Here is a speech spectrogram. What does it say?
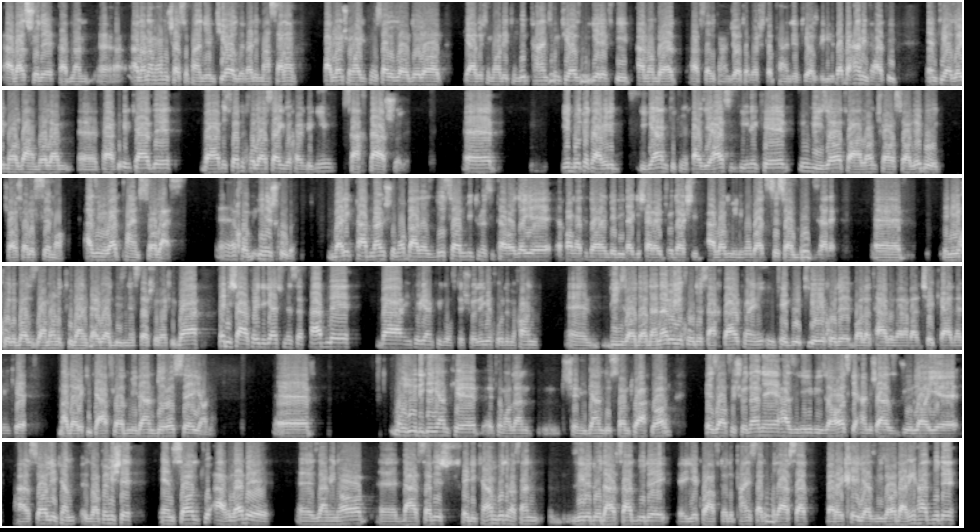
عوض شده. قبلا الان هم همون 65 امتیازه. ولی مثلا قبلا شما اگه 500 هزار دلار گردش مالیتون بود 5 امتیاز می‌گرفتید. الان باید 750 تا باشه تا 5 امتیاز بگیرید. و به همین ترتیب امتیازهای مال و اموال هم تغییر کرده و به صورت خلاصه اگه بخوایم بگیم سختتر شده. یه دو تا تغییر دیگه هم که توی قضیه هست اینه که این ویزا تا الان چهار ساله بود چهار سال سه ماه. از این بعد پنج سال است. خب اینش خوبه. ولی قبلا شما بعد از دو سال می‌تونستید تقاضای اقامت دائم بدید اگه شرایط رو داشتید الان مینیمم باید سه سال بگذره. یعنی خود باز زمان طولانی تری باید business داشته باشید و خیلی شرط های دیگهش مثل قبل و اینطوری هم که گفته شده یه خورده می‌خوان ویزا دادنه رو یه خورده سختتر کنن integrity رو یه خورده بالاتر ببرن و چک کردن که مدارکی که افراد میدن درسته یا نه. موضوع دیگه هم که احتمالا شنیدن دوستان تو اخبار اضافه شدن هزینه ویزا هاست که همیشه از جولای هر سال یکم اضافه میشه. امسال تو اغلب زمین ها درصدش خیلی کم بوده. مثلا زیر دو درصد بوده یک و هفتاد و پنج درصد برای خیلی از ویزاها در این حد بوده.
